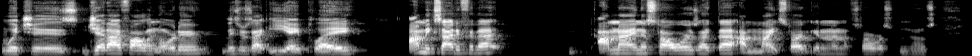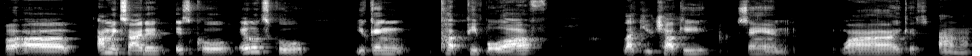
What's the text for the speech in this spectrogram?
which is Jedi Fallen Order. This was at EA Play. I'm excited for that. I'm not into Star Wars like that. I might start getting into Star Wars. Who knows? But uh, I'm excited. It's cool. It looks cool. You can cut people off like you Chucky saying why? Cause I don't know.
